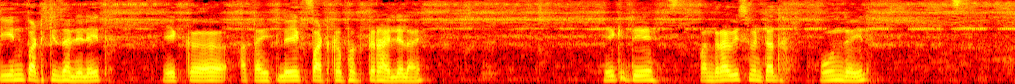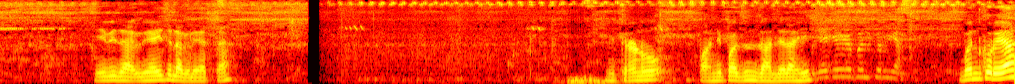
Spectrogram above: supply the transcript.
तीन पाटकी झालेले आहेत. एक आता इथलं एक पाटकं फक्त राहिलेलं आहे. हे किती? पंधरा वीस मिनटात होऊन जाईल. हे बी झा व्हायचं लागलं आहे आता. मित्रांनो पाणी पाजून झालेलं आहे. बंद करूया?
